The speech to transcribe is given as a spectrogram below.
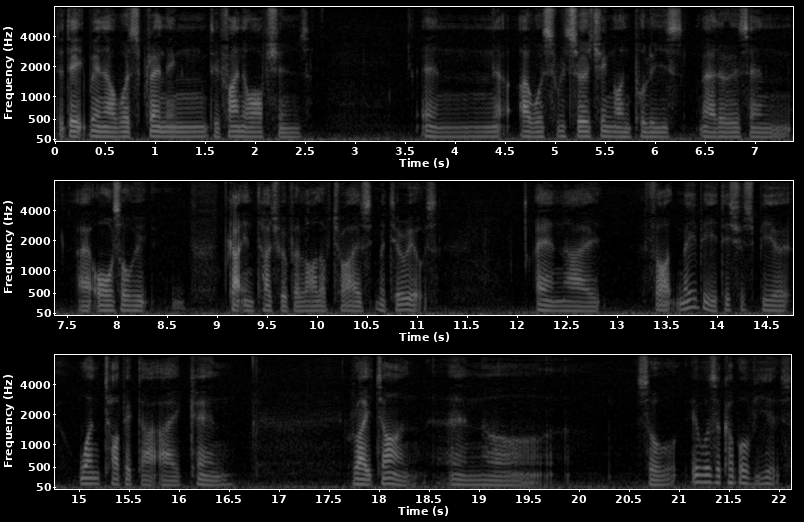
the date when I was planning the final options. And I was researching on police matters, and I also got in touch with a lot of triads materials. And I thought maybe this should be a, one topic that I can write on. And uh, so it was a couple of years.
